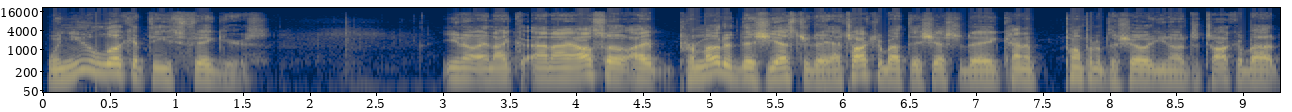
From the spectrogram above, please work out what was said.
When you look at these figures, you know, and I and I also I promoted this yesterday. I talked about this yesterday, kind of pumping up the show, you know, to talk about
